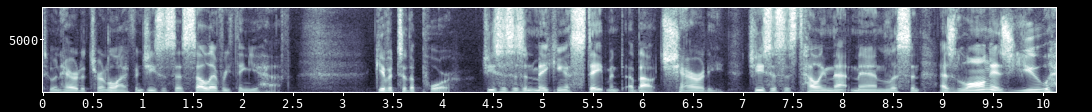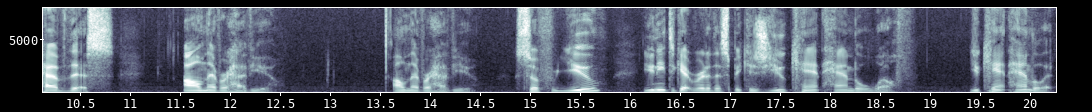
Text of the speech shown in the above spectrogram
to inherit eternal life? And Jesus says, Sell everything you have, give it to the poor. Jesus isn't making a statement about charity. Jesus is telling that man, Listen, as long as you have this, I'll never have you. I'll never have you. So for you, you need to get rid of this because you can't handle wealth. You can't handle it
